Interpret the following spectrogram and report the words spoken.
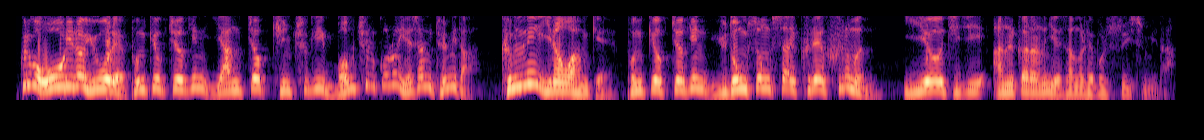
그리고 5월이나 6월에 본격적인 양적 긴축이 멈출 걸로 예상이 됩니다. 금리 인하와 함께 본격적인 유동성 사이클의 흐름은 이어지지 않을까라는 예상을 해볼 수 있습니다.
